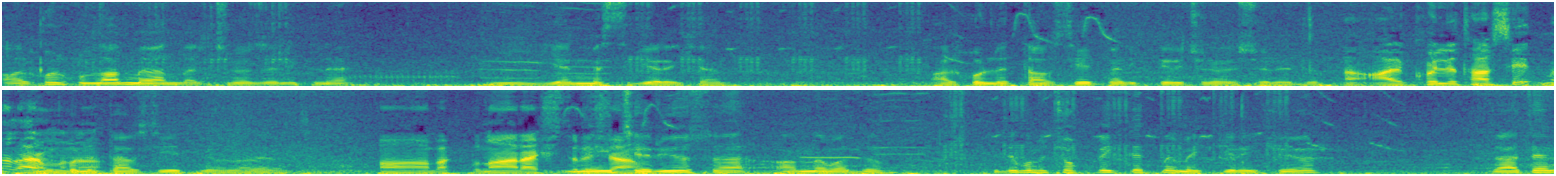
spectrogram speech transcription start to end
Alkol kullanmayanlar için özellikle yenmesi gereken alkolle tavsiye etmedikleri için öyle söyledim. Ha, alkolle tavsiye etmiyorlar mı bunu? Alkolle tavsiye etmiyorlar evet. Aa bak bunu Ne araştıracağım. içeriyorsa anlamadım. Bir de bunu çok bekletmemek gerekiyor. Zaten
